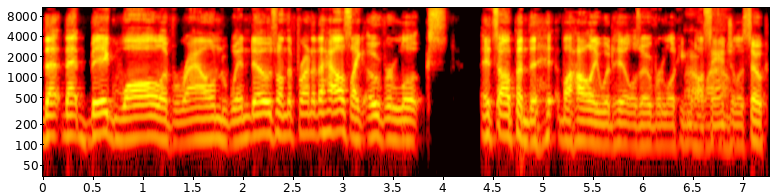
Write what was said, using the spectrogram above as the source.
that that big wall of round windows on the front of the house like overlooks it's up in the the Hollywood Hills overlooking Oh, Los wow. Angeles. So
